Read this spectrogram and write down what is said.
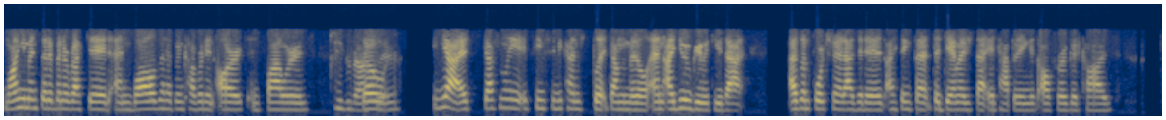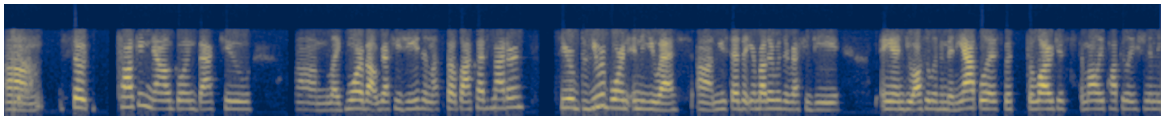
monuments that have been erected and walls that have been covered in art and flowers. Exactly. yeah, it's definitely it seems to be kind of split down the middle, and I do agree with you that as unfortunate as it is, I think that the damage that is happening is all for a good cause. Um, So talking now, going back to um, like more about refugees and less about Black Lives Matter. So you're you Mhm. were born in the U.S. Um, you said that your mother was a refugee, and you also live in Minneapolis with the largest Somali population in the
